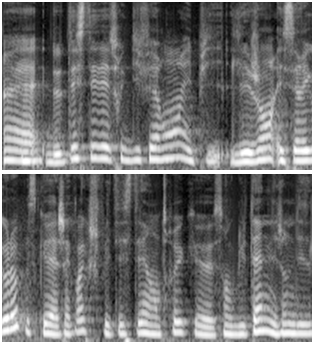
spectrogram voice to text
Ouais, mm. de tester des trucs différents et puis les gens, et c'est rigolo parce qu'à chaque fois que je fais tester un truc sans gluten, les gens me disent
